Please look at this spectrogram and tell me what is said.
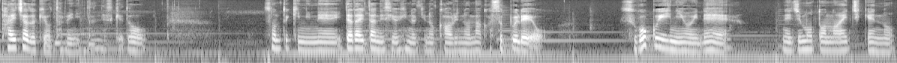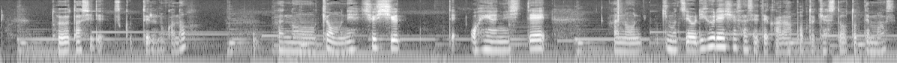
鯛茶漬けを食べに行ったんですけどその時にねいただいたんですよヒノキの香りのなんかスプレーをすごくいい匂いで、ね、地元の愛知県の豊田市で作ってるのかなあの今日もねシュッシュってお部屋にしてあの気持ちをリフレッシュさせてからポッドキャストを撮ってます。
